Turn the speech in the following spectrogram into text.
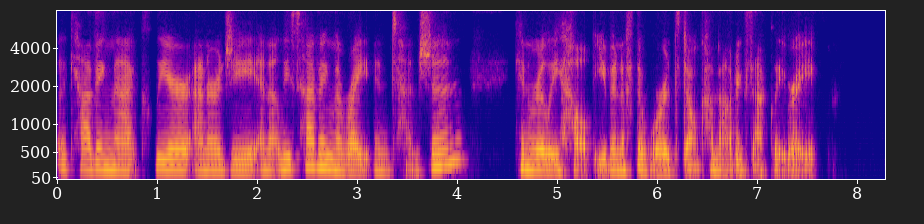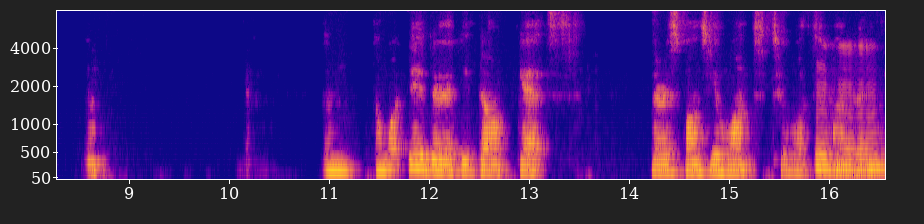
like having that clear energy and at least having the right intention can really help even if the words don't come out exactly right. Um, and what do you do if you don't get the response you want to what's mm-hmm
